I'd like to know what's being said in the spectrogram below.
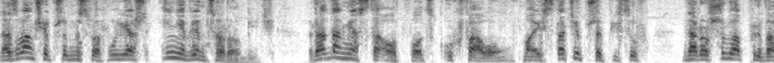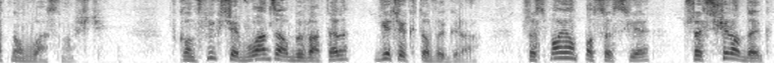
Nazywam się Przemysław Uliasz i nie wiem co robić. Rada Miasta Otwock uchwałą w majestacie przepisów naruszyła prywatną własność. W konflikcie władza-obywatel wiecie kto wygra. Przez moją posesję, przez środek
